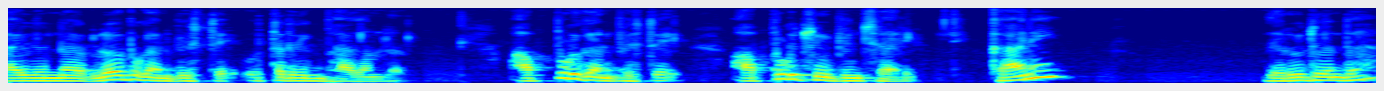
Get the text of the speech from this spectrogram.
ఐదున్నర లోపు కనిపిస్తాయి ఉత్తర దిగ్భాగంలో అప్పుడు కనిపిస్తాయి. అప్పుడు చూపించాలి. కానీ జరుగుతుందా?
